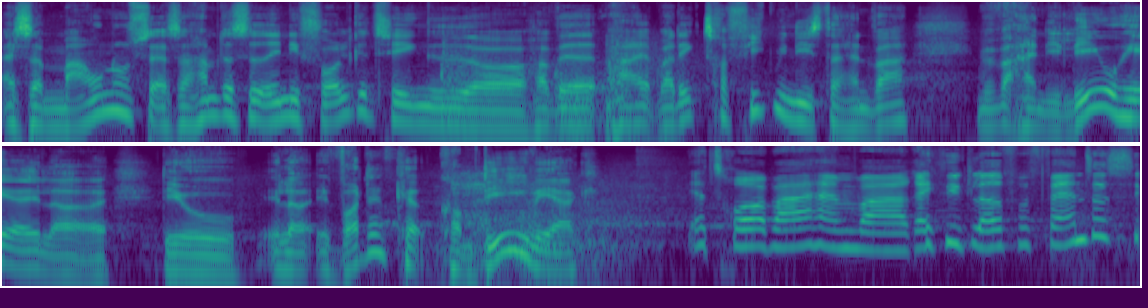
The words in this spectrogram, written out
Altså Magnus, altså ham, der sidder inde i Folketinget og har været, har, var det ikke trafikminister, han var? Var han elev her, eller, det er jo, eller hvordan kom det i værk? Jeg tror bare, at han var rigtig glad for fantasy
